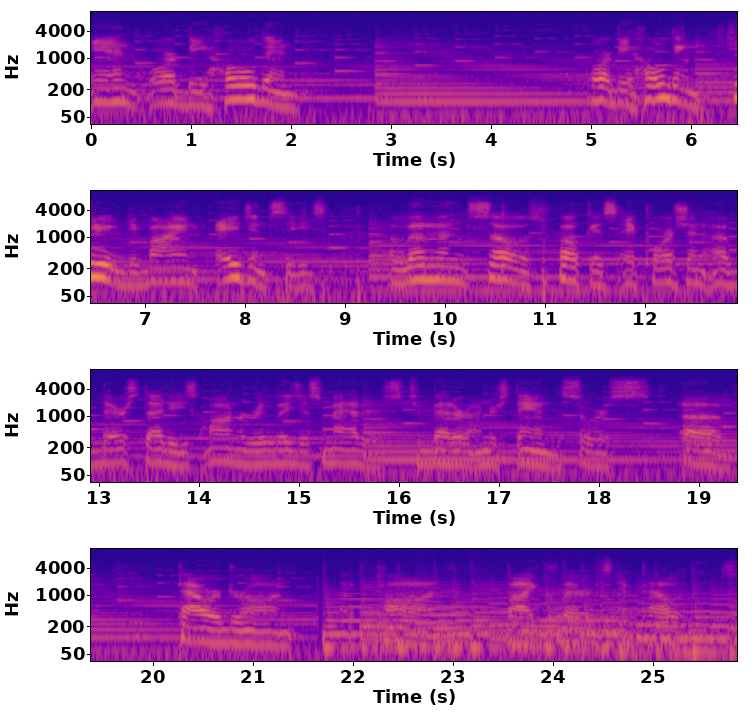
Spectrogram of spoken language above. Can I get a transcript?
in or beholden or beholding to divine agencies, Illumined souls focus a portion of their studies on religious matters to better understand the source of power drawn upon by clerics and paladins.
